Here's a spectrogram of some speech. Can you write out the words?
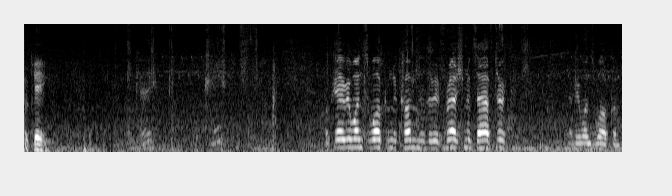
Okay. Okay. Okay, everyone's welcome to come to the refreshments after. Everyone's welcome.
